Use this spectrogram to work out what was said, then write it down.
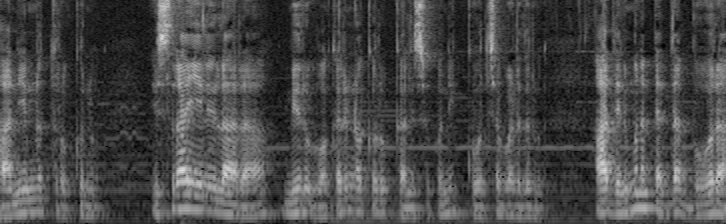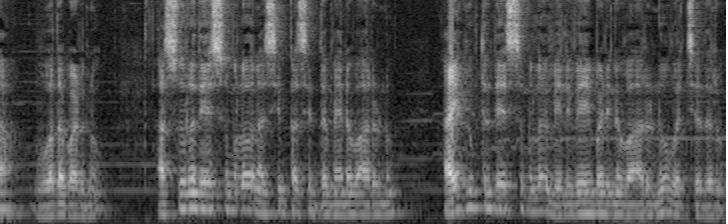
ధాన్యంను త్రొక్కును. ఇస్రాయేలీలారా మీరు ఒకరినొకరు కలుసుకుని కూర్చబడుదురు. ఆ దినమున పెద్ద బోర ఊదబడును. అసుర దేశములో నశింప సిద్ధమైన వారును ఐగుప్తు దేశములో వెలివేయబడిన వారును వచ్చెదరు.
